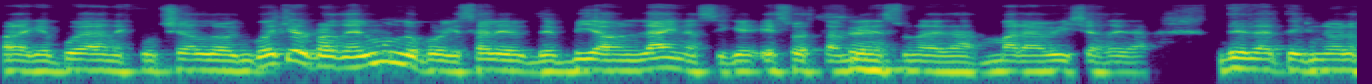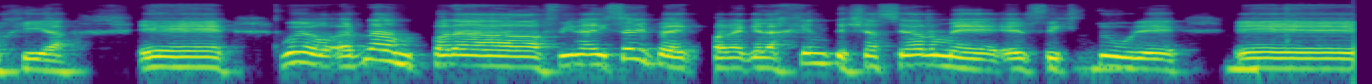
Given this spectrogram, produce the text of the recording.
para que puedan escucharlo en cualquier parte del mundo, porque sale de vía online, así que eso también es una de las maravillas de la, de la tecnología. Eh, bueno, Hernán, para finalizar y para, que la gente ya se arme el fixture, eh,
